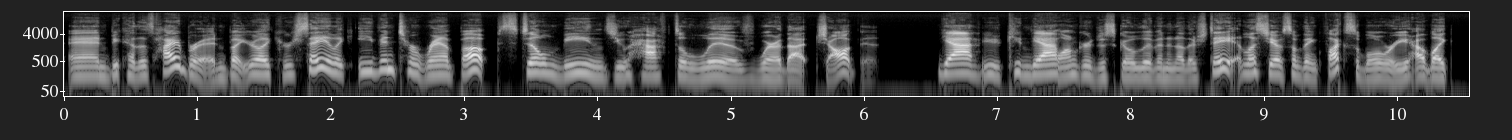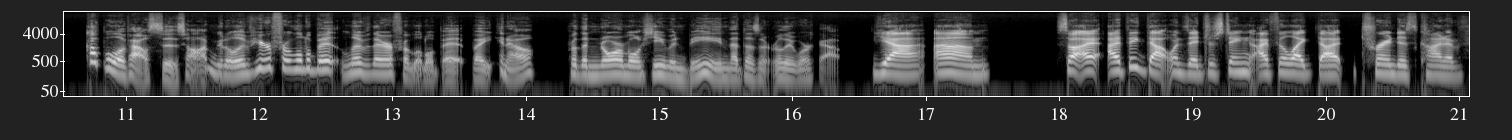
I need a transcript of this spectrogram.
and because it's hybrid. But you're like, you're saying, like, even to ramp up still means you have to live where that job is. Yeah. You can yeah. longer just go live in another state unless you have something flexible where you have like a couple of houses. Oh, I'm going to live here for a little bit, live there for a little bit. But, you know, for the normal human being, that doesn't really work out. Yeah. Um, so I, I think that one's interesting. I feel like that trend is kind of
